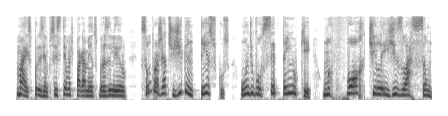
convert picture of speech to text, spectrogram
Mas, por exemplo, sistema de pagamentos brasileiro, são projetos gigantescos onde você tem o quê? Uma forte legislação.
